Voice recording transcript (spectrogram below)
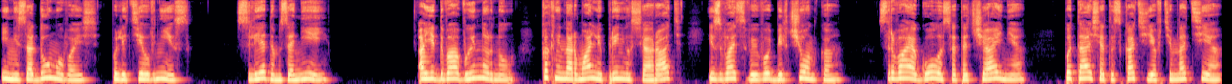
и, не задумываясь, полетел вниз, следом за ней. А едва вынырнул, как ненормальный принялся орать и звать своего бельчонка, срывая голос от отчаяния, пытаясь отыскать ее в темноте.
